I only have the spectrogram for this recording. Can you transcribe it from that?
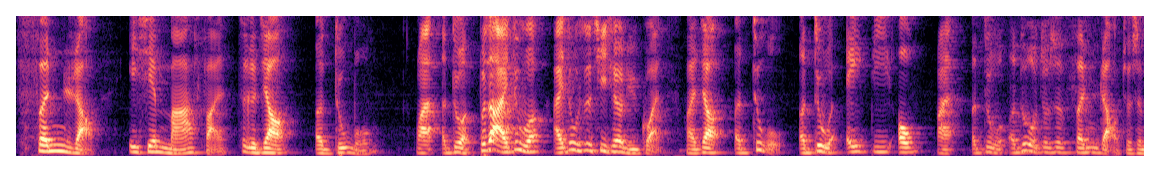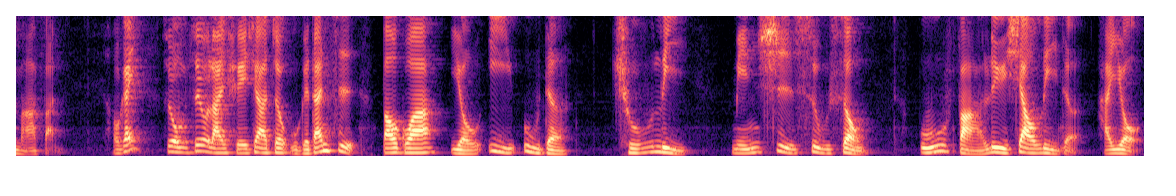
纷扰。一些麻烦，这个叫 a d o e 来 a d o 不是 I do 哦，I do 是汽车旅馆，来叫 a d o a d o a d o，来 a d o a d o 就是纷扰，就是麻烦，OK，所以我们最后来学一下这五个单字，包括有义务的处理民事诉讼、无法律效力的，还有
